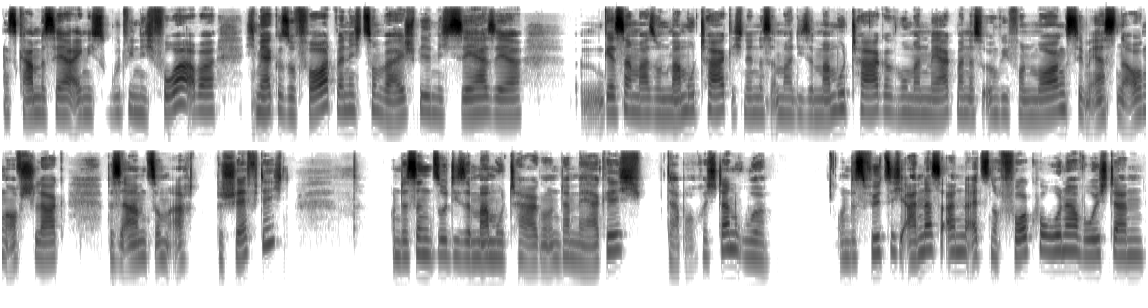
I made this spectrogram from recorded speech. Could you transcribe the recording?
Es kam bisher eigentlich so gut wie nicht vor, aber ich merke sofort, wenn ich zum Beispiel mich sehr, sehr ähm, gestern mal so ein Mammuttag, ich nenne das immer diese Mammuttage, wo man merkt, man ist irgendwie von morgens dem ersten Augenaufschlag bis abends um acht beschäftigt. Und das sind so diese Mammuttage. Und da merke ich, da brauche ich dann Ruhe. Und es fühlt sich anders an als noch vor Corona, wo ich dann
